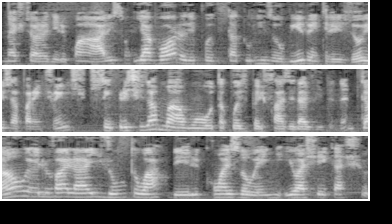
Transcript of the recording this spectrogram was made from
na história dele com a Alison e agora depois que tá tudo resolvido entre eles dois aparentemente você precisa arrumar alguma outra coisa para ele fazer da vida né então ele vai lá e junta o arco dele com a Sloane e eu achei que, achou,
